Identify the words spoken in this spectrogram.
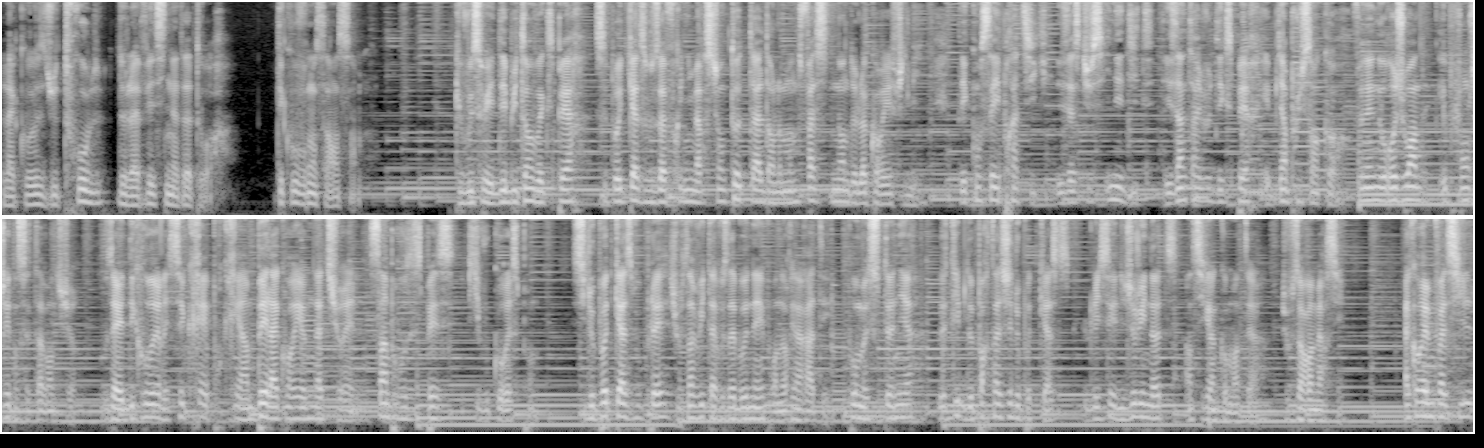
la cause du trouble de la vessie natatoire. Découvrons ça ensemble. Que vous soyez débutant ou expert, ce podcast vous offre une immersion totale dans le monde fascinant de l'aquariophilie. Des conseils pratiques, des astuces inédites, des interviews d'experts et bien plus encore. Venez nous rejoindre et plonger dans cette aventure. Vous allez découvrir les secrets pour créer un bel aquarium naturel, simple pour vos espèces qui vous correspondent. Si le podcast vous plaît, je vous invite à vous abonner pour ne rien rater. Pour me soutenir, le type de partager le podcast, lui laisser une jolie note ainsi qu'un commentaire. Je vous en remercie. Aquarium Facile,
